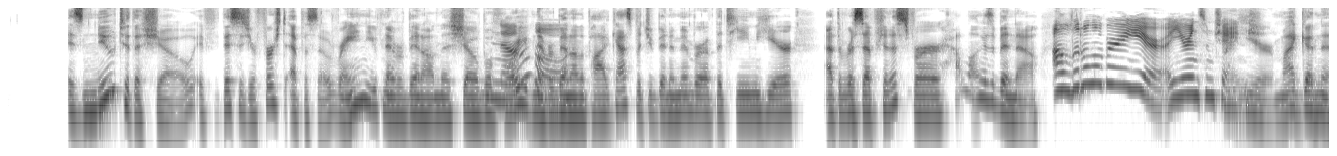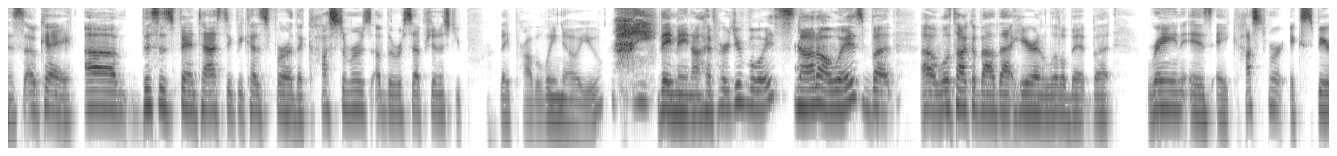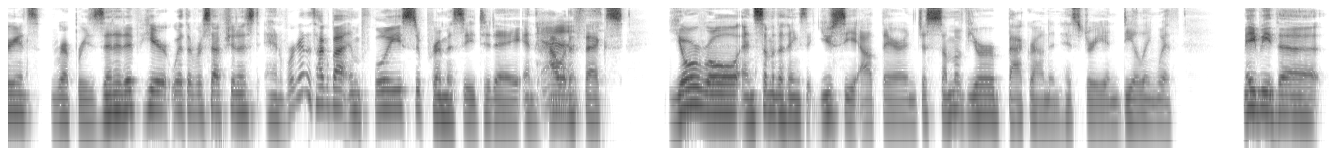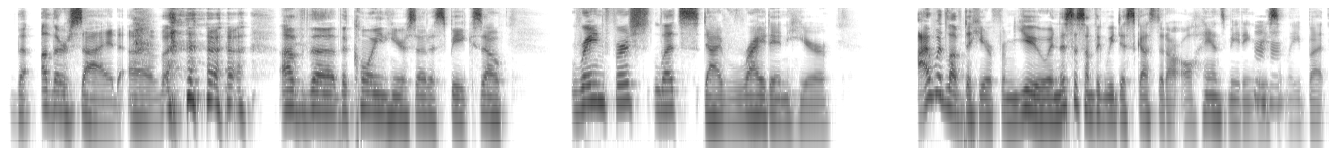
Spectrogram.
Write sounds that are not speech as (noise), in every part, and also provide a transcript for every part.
is new to the show, if this is your first episode, Rain, you've never been on this show before. No. You've never been on the podcast, but you've been a member of the team here at the receptionist for how long has it been now? A little over a year, a year and some change. A year. My goodness. Okay. Um, this is fantastic because for the customers of the receptionist, you they probably know you. (laughs) They may not have heard your voice, not always, but uh, we'll talk about that here in a little bit. But Rain is a customer experience representative here with a receptionist, and we're going to talk about employee supremacy today and how it affects your role and some of the things that you see out there, and just some of your background and history in dealing with maybe the the other side of (laughs) of the the coin here, so to speak. So, Rain, first, let's dive right in here. I would love to hear from you, and this is something we discussed at our all hands meeting Mhm. recently, but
